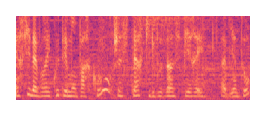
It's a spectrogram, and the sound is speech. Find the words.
Merci d'avoir écouté mon parcours. J'espère qu'il vous a inspiré. À bientôt.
